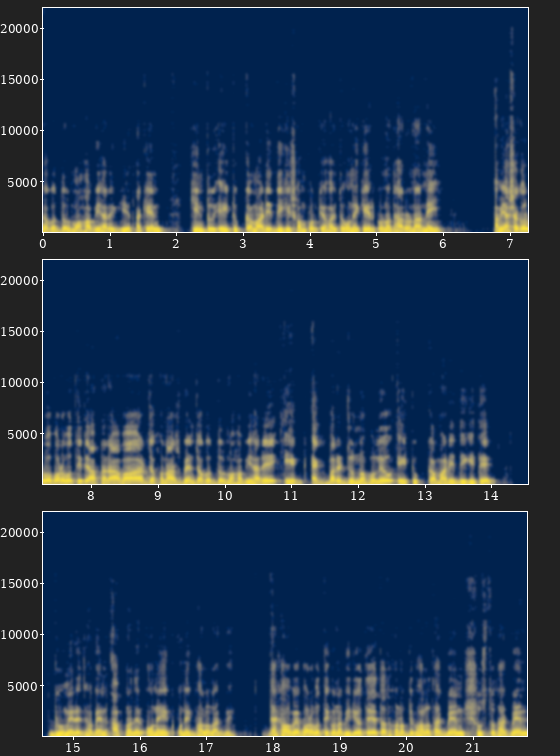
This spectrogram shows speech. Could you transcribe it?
জগদ্দল মহাবিহারে গিয়ে থাকেন। কিন্তু এই টুক্কামারি দিঘি সম্পর্কে হয়তো অনেকের কোনো ধারণা নেই। আমি আশা করব পরবর্তীতে আপনারা আবার যখন আসবেন জগদ্দল মহাবিহারে এক- একবারের জন্য হলেও এই টুক্কামারি দিঘিতে ঢু মেরে যাবেন। আপনাদের অনেক অনেক ভালো লাগবে। দেখা হবে পরবর্তী কোনো ভিডিওতে। ততক্ষণ অবধি ভালো থাকবেন, সুস্থ থাকবেন।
